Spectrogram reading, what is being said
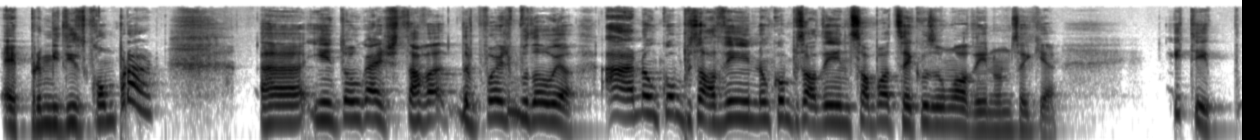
É permitido comprar. Uh, e então o gajo estava, depois mudou ele. Ah, não compres Odin, não compres Odin, só pode ser que use um Odin não sei o que é. E tipo,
